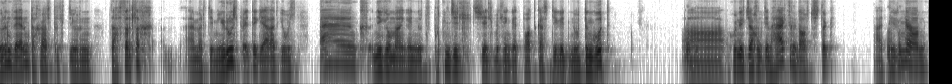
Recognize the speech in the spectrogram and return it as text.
ер нь зарим тохиолдолд ер нь завсарлах амар тийм эрүүл байдаг. Ягаад гэвэл банк нэг юм ингээд бүтэн жил жишээлбэл ингээд подкаст игээд нүдэнгүүд аа хүнийг жоохон тийм хайрцагт орчдөг. А тэрний оронд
